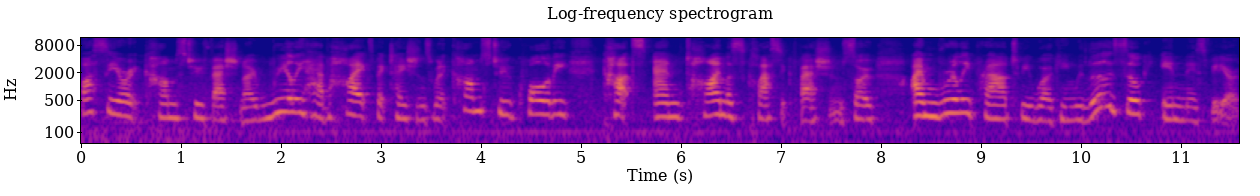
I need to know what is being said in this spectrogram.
fussier it comes to fashion. I really have high expectations when it comes to quality, cuts, and timeless classic fashion. So I'm really proud to be working with Lily Silk in this video.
